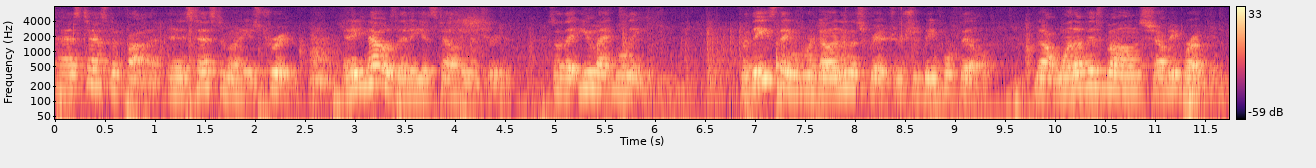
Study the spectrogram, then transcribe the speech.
has testified, and his testimony is true. And he knows that he is telling the truth, so that you might believe. For these things were done in the scripture should be fulfilled. Not one of his bones shall be broken.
